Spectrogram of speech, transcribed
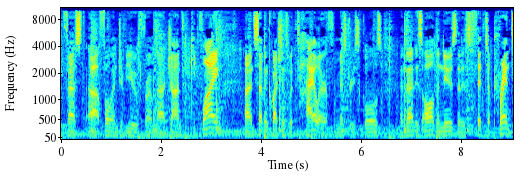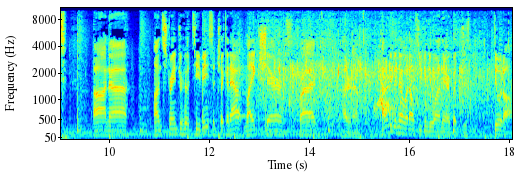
Fest, uh, full interview from uh, John from Keep Flying and seven questions with Tyler from Mystery Schools. And that is all the news that is fit to print on uh, on Strangerhood TV. So check it out, like, share, subscribe. I don't know. I don't even know what else you can do on there, but just do it all,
